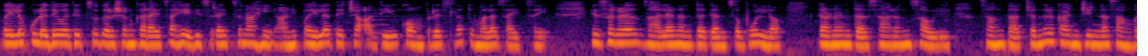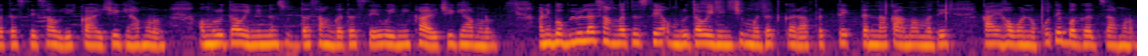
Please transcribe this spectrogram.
पहिलं कुलदेवतेचं दर्शन करायचं आहे विसरायचं नाही आणि पहिलं त्याच्या आधी कॉम्प्रेसला तुम्हाला जायचं आहे. हे सगळं झाल्यानंतर त्यांचं बोलणं त्यानंतर सारंग सावली सांगतात चंद्रकांतजींना सांगत असते सावली काळजी घ्या म्हणून. अमृता वहिनींनासुद्धा सांगत असते वहिनी काळजी घ्या म्हणून. आणि बबलूला सांगत असते अमृता वहिनींची मदत करा प्रत्येक त्यांना कामामध्ये काय हवं नको ते बघत जा म्हणून.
